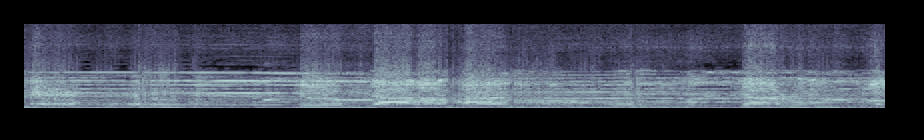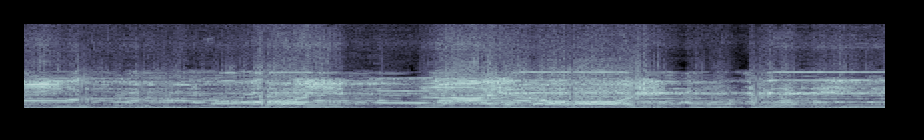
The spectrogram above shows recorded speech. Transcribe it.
แค่เติมเดิมดาผ่านจะรุ่งสีคืนซอยลายลอยปวดปวดที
